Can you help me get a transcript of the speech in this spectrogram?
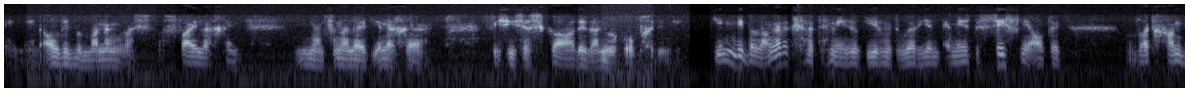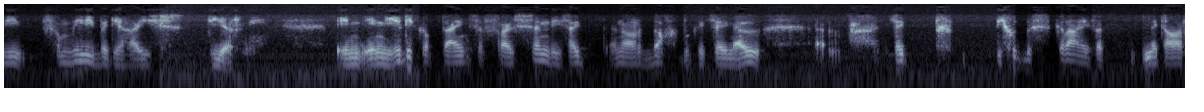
en en al die bemanning was, was veilig en niemand van hulle het enige fisiese skade dan ook opgedoen nie. Een die belangrikste wat mense ook hier moet hoor, jy mense besef nie altyd wat gaan die familie by die huis deur nie. En en hierdie kaptein se vrou Cindy, sy in haar dagboek het sy nou uh, sy die goed beskryf wat met haar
